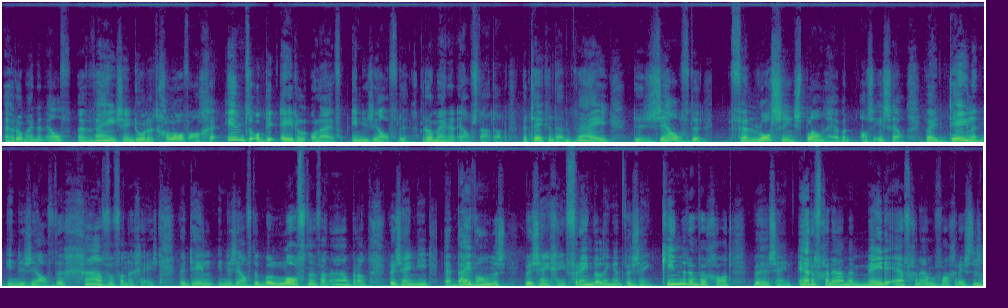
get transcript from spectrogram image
eh, Romeinen 11. Maar wij zijn door het geloof al geënt op die edelolijf in diezelfde Romeinen 11 staat dat. Betekent dat wij dezelfde verlossingsplan hebben als Israël. Wij delen in dezelfde gaven van de geest. Wij delen in dezelfde beloften van Abraham. We zijn niet eh, bijwoners, we zijn geen vreemdelingen, we zijn kinderen van God. We zijn erfgenamen, mede-erfgenamen van Christus. Ja.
